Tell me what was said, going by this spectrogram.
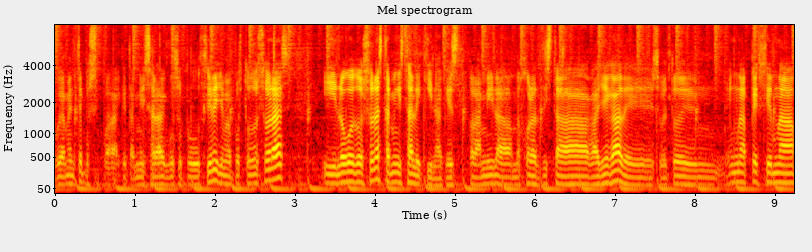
obviamente, pues para que también salga con sus producciones, yo me he puesto dos horas. Y luego dos horas también está Lequina, que es para mí la mejor artista gallega, de, sobre todo en, una especie, una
